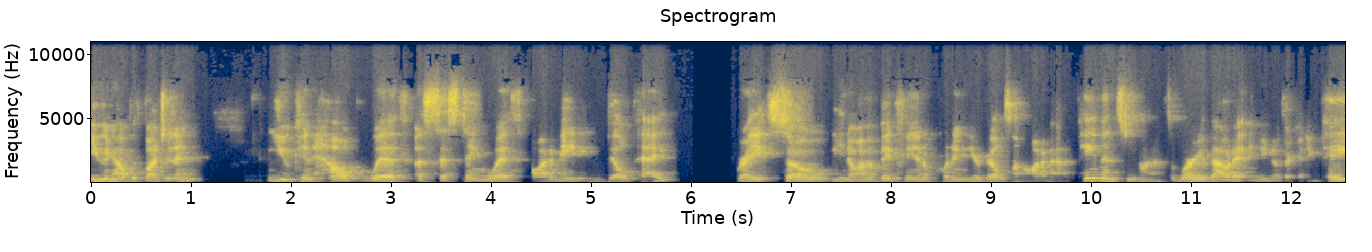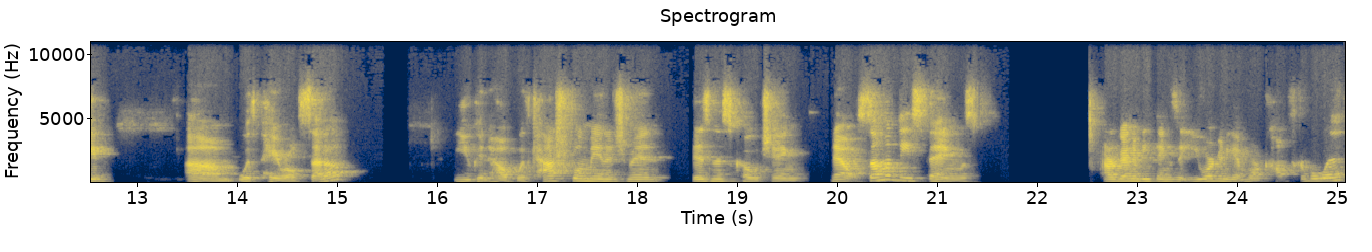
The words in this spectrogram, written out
you can help with budgeting. You can help with assisting with automating bill pay, right? So, you know, I'm a big fan of putting your bills on automatic payments. You don't have to worry about it and you know they're getting paid. Um, with payroll setup, you can help with cash flow management, business coaching. Now, some of these things are going to be things that you are going to get more comfortable with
